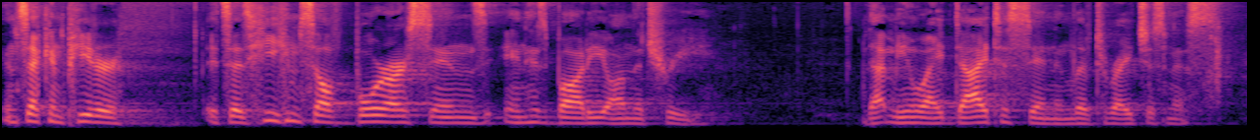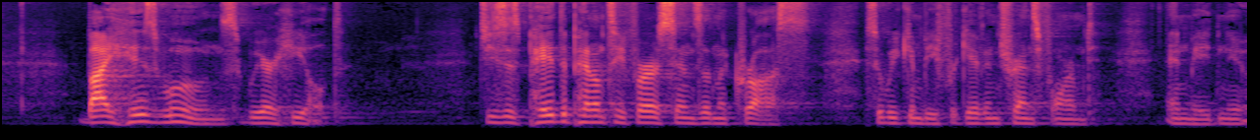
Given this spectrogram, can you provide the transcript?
In 2 Peter, it says, He himself bore our sins in his body on the tree, that we might die to sin and live to righteousness. By his wounds we are healed. Jesus paid the penalty for our sins on the cross so we can be forgiven, transformed, and made new.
